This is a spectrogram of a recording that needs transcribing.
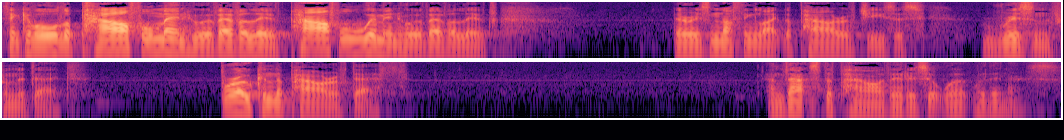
Think of all the powerful men who have ever lived, powerful women who have ever lived. There is nothing like the power of Jesus risen from the dead, broken the power of death. And that's the power that is at work within us.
